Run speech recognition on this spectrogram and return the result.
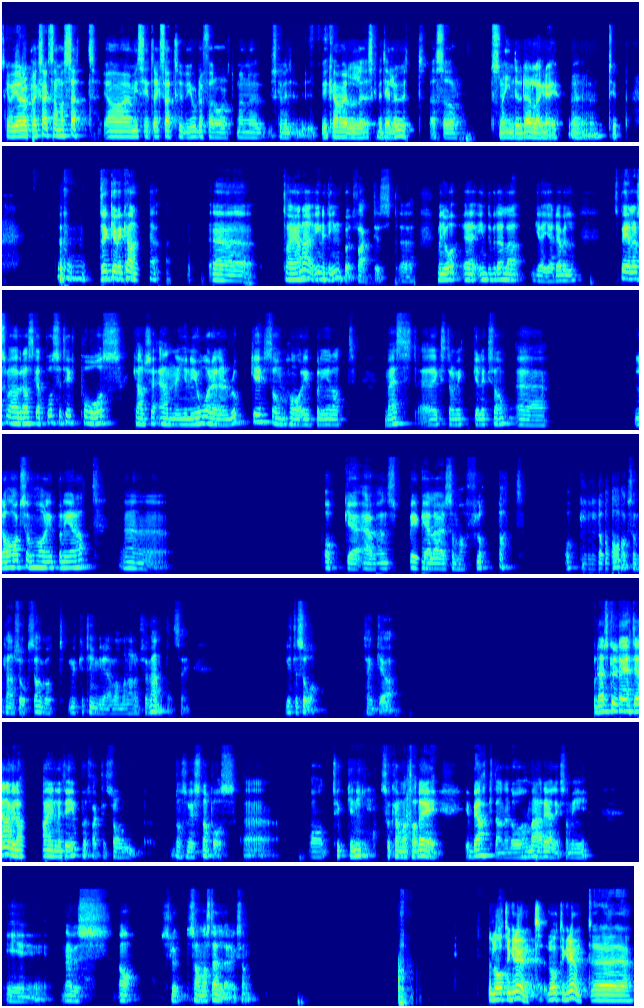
Ska vi göra på exakt samma sätt? Jag minns inte exakt hur vi gjorde förra året, men uh, ska vi, vi kan väl, ska vi dela ut alltså sådana individuella grejer? typ. Jag tycker vi kan. ta gärna in ett input faktiskt. men ja, individuella grejer, det är väl spelare som har överraskat positivt på oss kanske en junior eller en rookie som har imponerat mest eh, extra mycket liksom. Eh, lag som har imponerat. Eh, och eh, även spelare som har floppat. Och lag som kanske också har gått mycket tyngre än vad man hade förväntat sig. Lite så, tänker jag. Och där skulle jag jättegärna vilja ha in lite input faktiskt från de som lyssnar på oss. Eh, vad tycker ni? Så kan man ta det i, beaktande då och ha med det liksom i, i när vi ja, slut, sammanställer liksom. Det låter grymt. Det låter grymt. Uh,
